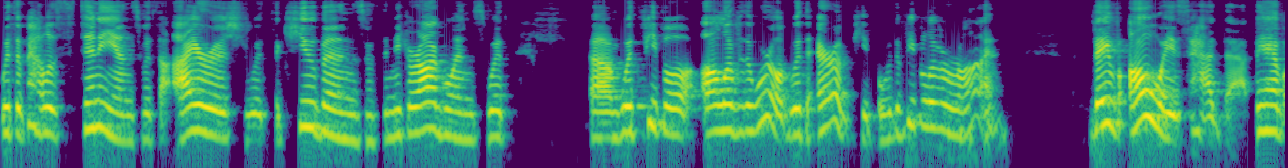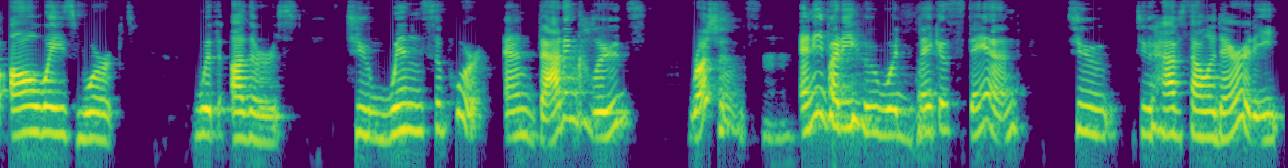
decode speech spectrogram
with the Palestinians, with the Irish, with the Cubans, with the Nicaraguans, with um, with people all over the world, with Arab people, with the people of Iran. They've always had that. They have always worked with others to win support, and that includes Russians Mhm. anybody who would make a stand to to have solidarity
